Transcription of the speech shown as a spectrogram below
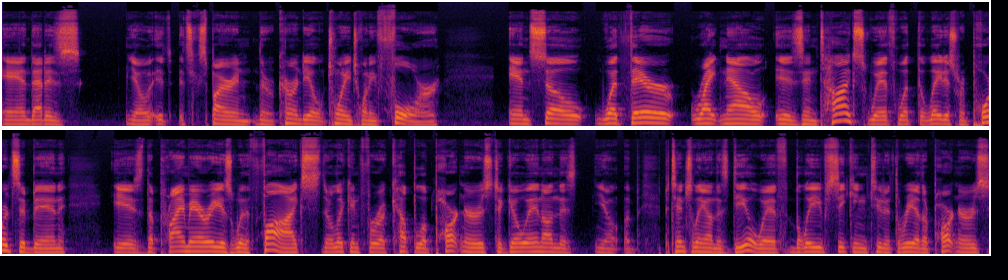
And that is, you know, it, it's expiring their current deal 2024. And so, what they're right now is in talks with, what the latest reports have been, is the primary is with Fox. They're looking for a couple of partners to go in on this, you know, uh, potentially on this deal with. Believe seeking two to three other partners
